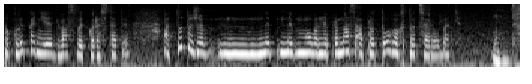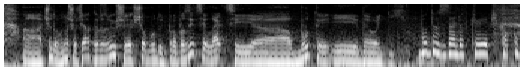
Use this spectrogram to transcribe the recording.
покликані вас використати. А тут уже не, не мова не про нас, а про того, хто це робить. Чудово. Ну що ж, я так зрозумів, що якщо будуть пропозиції, лекції е, бути і не одній. Буду залюбки чекати.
